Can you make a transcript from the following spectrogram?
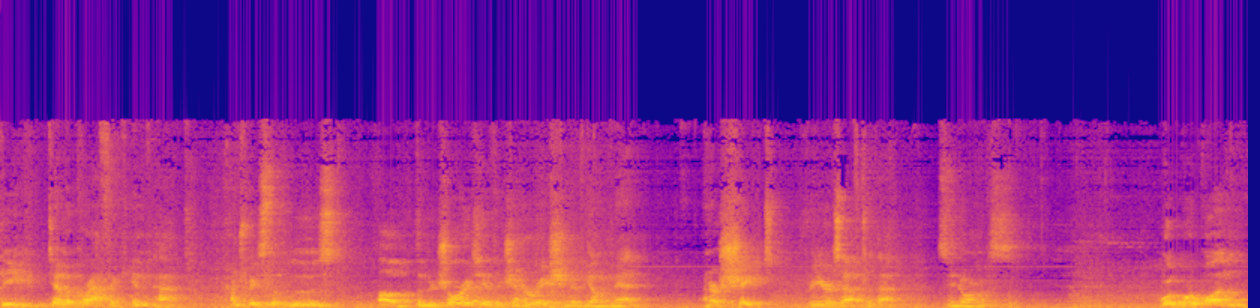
the demographic impact, countries that lose uh, the majority of a generation of young men and are shaped for years after that, is enormous. World War I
